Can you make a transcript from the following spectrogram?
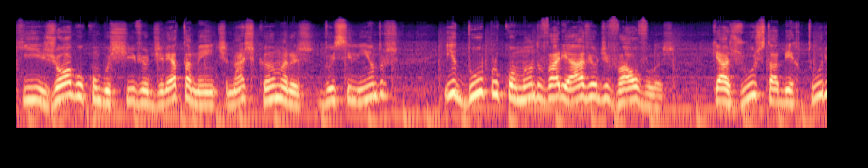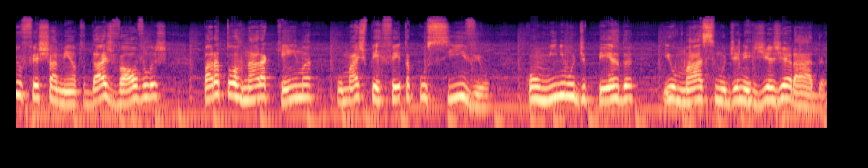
que joga o combustível diretamente nas câmaras dos cilindros, e duplo comando variável de válvulas, que ajusta a abertura e o fechamento das válvulas para tornar a queima o mais perfeita possível, com o mínimo de perda e o máximo de energia gerada.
